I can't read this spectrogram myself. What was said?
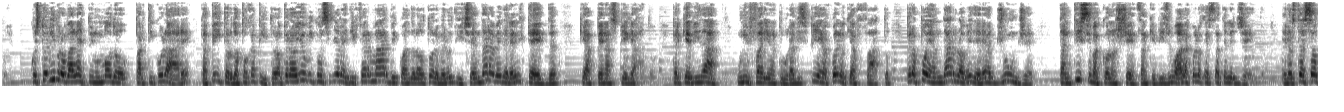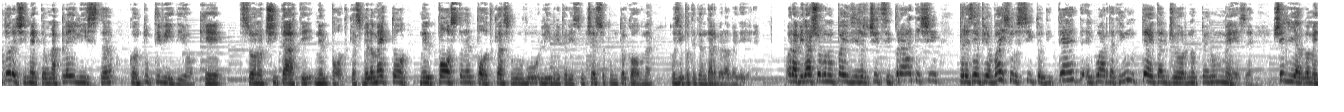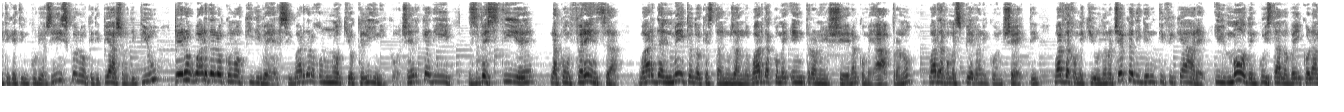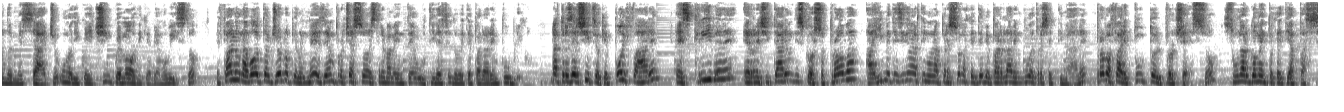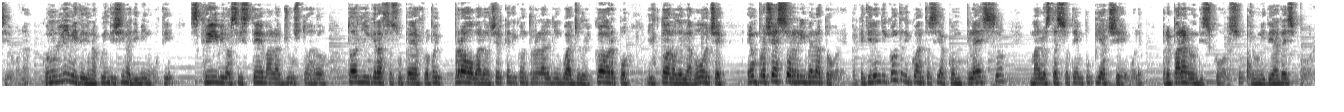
Questo libro va letto in un modo particolare, capitolo dopo capitolo, però io vi consiglierei di fermarvi quando l'autore ve lo dice e andare a vedere il TED che ha appena spiegato, perché vi dà un'infarinatura, vi spiega quello che ha fatto, però poi andarlo a vedere aggiunge tantissima conoscenza, anche visuale, a quello che state leggendo. E lo stesso autore ci mette una playlist con tutti i video che sono citati nel podcast. Ve lo metto nel post del podcast www.libriperilsuccesso.com così potete andarvelo a vedere. Ora vi lascio con un paio di esercizi pratici, per esempio vai sul sito di TED e guardati un TED al giorno per un mese. Scegli gli argomenti che ti incuriosiscono, che ti piacciono di più, però guardalo con occhi diversi, guardalo con un occhio clinico, cerca di svestire la conferenza guarda il metodo che stanno usando, guarda come entrano in scena, come aprono, guarda come spiegano i concetti, guarda come chiudono, cerca di identificare il modo in cui stanno veicolando il messaggio, uno di quei cinque modi che abbiamo visto, e fallo una volta al giorno per un mese, è un processo estremamente utile se dovete parlare in pubblico. L'altro esercizio che puoi fare è scrivere e recitare un discorso. Prova a immedesimarti in una persona che deve parlare in due o tre settimane. Prova a fare tutto il processo su un argomento che ti appassiona, con un limite di una quindicina di minuti. Scrivilo, sistemalo, aggiustalo, togli il grasso superfluo, poi provalo, cerca di controllare il linguaggio del corpo, il tono della voce. È un processo rivelatore perché ti rendi conto di quanto sia complesso ma allo stesso tempo piacevole preparare un discorso e un'idea da esporre.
